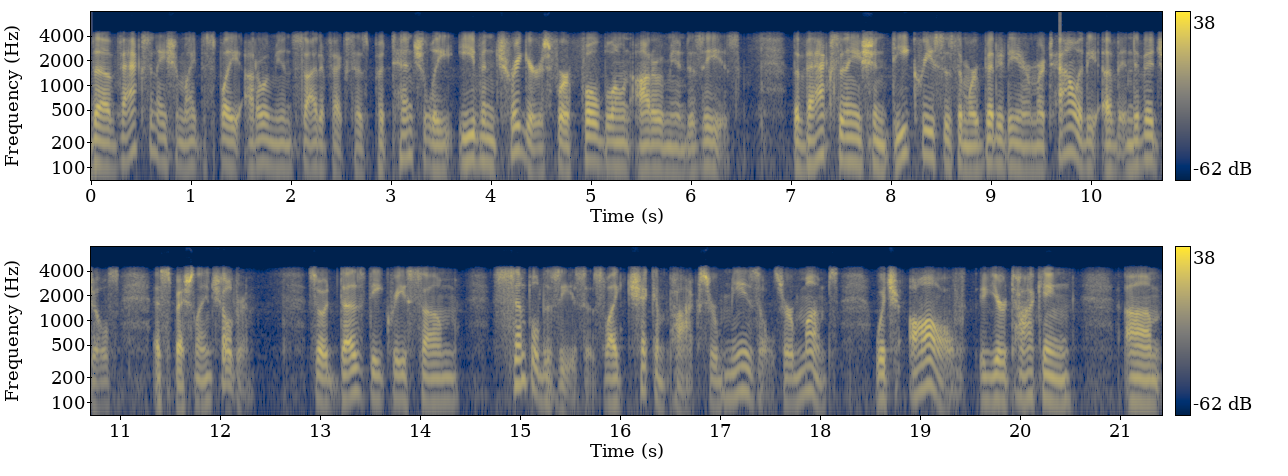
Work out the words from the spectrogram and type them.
the vaccination might display autoimmune side effects as potentially even triggers for full blown autoimmune disease. The vaccination decreases the morbidity and mortality of individuals, especially in children. So it does decrease some simple diseases like chickenpox or measles or mumps, which all you're talking um,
